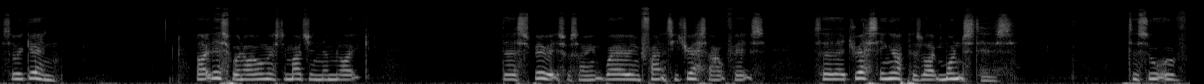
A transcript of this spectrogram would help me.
So again, like this one, I almost imagine them like their spirits or something wearing fancy dress outfits. So they're dressing up as like monsters to sort of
